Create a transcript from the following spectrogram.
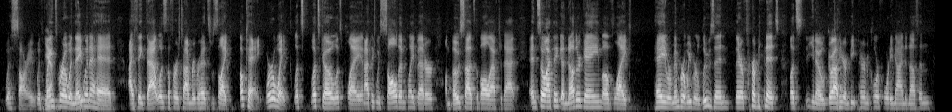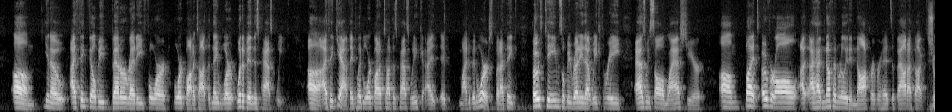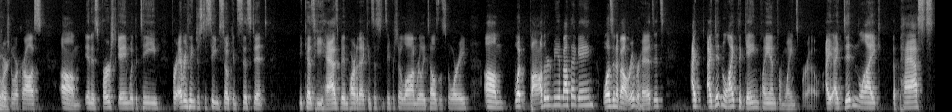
with sorry with Waynesboro when they went ahead I think that was the first time Riverheads was like, okay, we're awake. Let's let's go, let's play. And I think we saw them play better on both sides of the ball after that. And so I think another game of like, hey, remember we were losing there for a minute. Let's you know go out here and beat Perry McCluer forty nine to nothing. Um, you know, I think they'll be better ready for Lord Botetourt than they were would have been this past week. Uh, I think yeah, if they played Lord Botetourt this past week, I, it might have been worse. But I think both teams will be ready that week three as we saw them last year. Um, but overall, I, I, had nothing really to knock Riverheads about. I thought sure. Coach Norcross um, in his first game with the team for everything just to seem so consistent because he has been part of that consistency for so long really tells the story. Um, what bothered me about that game wasn't about Riverheads. It's I, I didn't like the game plan from Waynesboro. I, I didn't like the past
